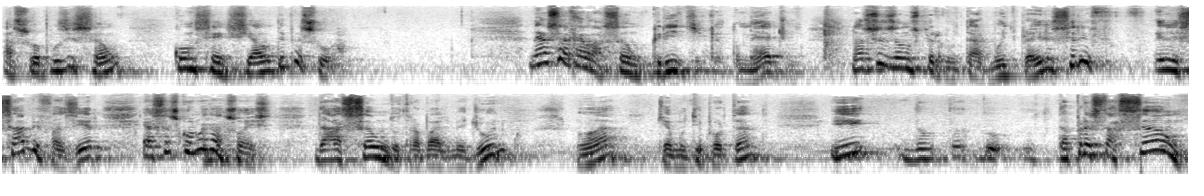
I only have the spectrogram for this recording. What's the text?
a sua posição consciencial de pessoa. Nessa relação crítica do médium, nós precisamos perguntar muito para ele se ele, ele sabe fazer essas combinações da ação do trabalho mediúnico, não é? que é muito importante, e do, do, da prestação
